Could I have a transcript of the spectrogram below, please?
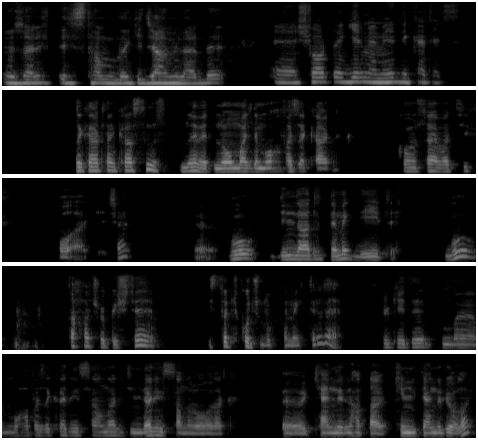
özellikle İstanbul'daki camilerde e, şortla girmemeye dikkat et. Muhafazakarlıktan kastımız evet normalde muhafazakarlık konservatif olarak geçer. Ee, Bu dindarlık demek değildir. Bu daha çok işte statükoculuk demektir de Türkiye'de e, muhafazakar insanlar dindar insanlar olarak e, kendilerini hatta kimliklendiriyorlar.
